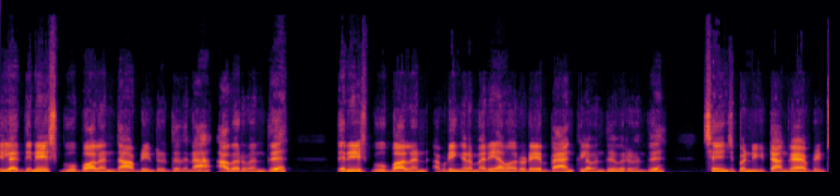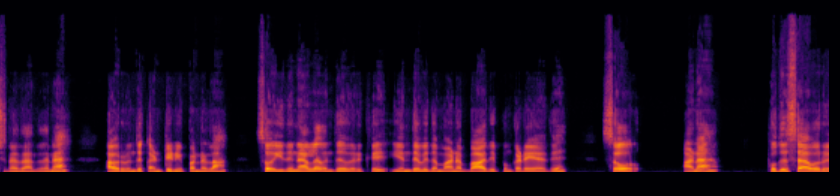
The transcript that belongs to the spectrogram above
இல்லை தினேஷ் பூபாலன் தான் அப்படின்றதுனா அவர் வந்து தினேஷ் பூபாலன் அப்படிங்கிற மாதிரி அவருடைய பேங்க்கில் வந்து இவர் வந்து சேஞ்ச் பண்ணிக்கிட்டாங்க அப்படின்னு சொன்னதாக இருந்ததுன்னா அவர் வந்து கண்டினியூ பண்ணலாம். ஸோ இதனால் வந்து அவருக்கு எந்த விதமான பாதிப்பும் கிடையாது. ஸோ ஆனால் புதுசாக ஒரு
